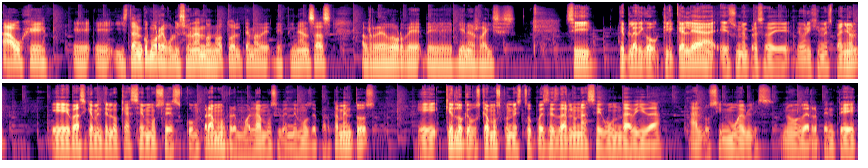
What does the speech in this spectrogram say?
auge eh, eh, y están como revolucionando, ¿no? Todo el tema de, finanzas alrededor de, bienes raíces. Sí, te platico, Clicalia es una empresa de, de origen español. Eh, básicamente lo que hacemos es compramos, remodelamos y vendemos departamentos. Eh, ¿Qué es lo que buscamos con esto? Pues es darle una segunda vida a los inmuebles, ¿no? De repente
